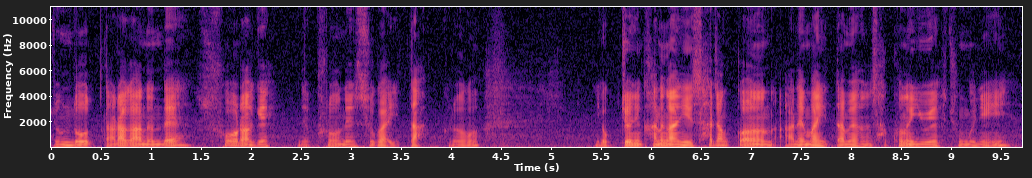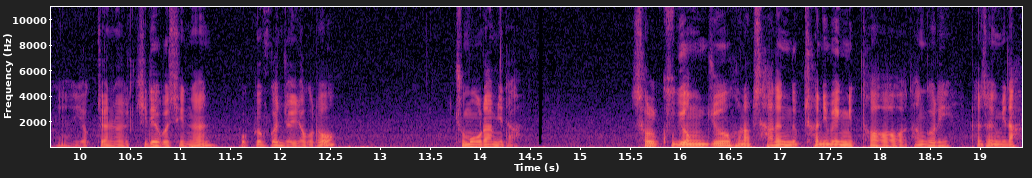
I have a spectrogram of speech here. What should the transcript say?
좀 더 따라가는데 수월하게 풀어낼 수가 있다. 그리고 역전이 가능한 이 사정권 안에만 있다면 사코너 이후에 충분히 예, 역전을 기대해 볼 수 있는 복병권 전력으로 주목을 합니다. 서울 구경주 혼합 4등급 1200m 단거리 편성입니다.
